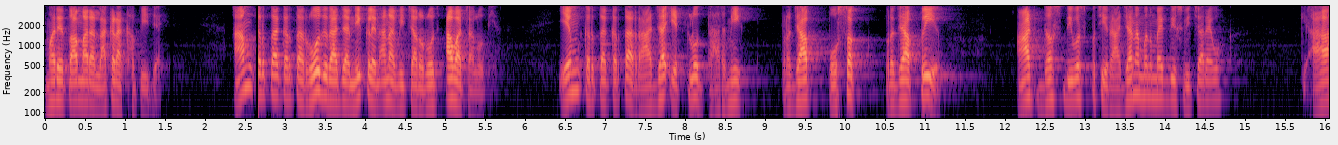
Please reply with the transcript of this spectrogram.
મરે તો અમારા લાકડા ખપી જાય. આમ કરતા કરતા રોજ રાજા નીકળે ને આના વિચારો રોજ આવા ચાલુ થયા. એમ કરતા કરતા રાજા એટલો ધાર્મિક પ્રજા પોષક પ્રજાપ્રિય. આઠ, દસ દિવસ પછી રાજાના મનમાં એક દિવસ વિચાર આવ્યો કે આ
